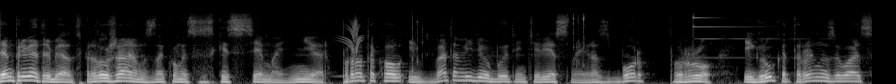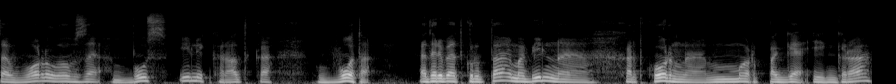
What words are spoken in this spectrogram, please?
Всем привет, ребят! Продолжаем знакомиться с системой NIR Protocol. И в этом видео будет интересный разбор про игру, которая называется World of the Abyss или кратко WOTA. Это, ребят, крутая мобильная хардкорная MORPG игра.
